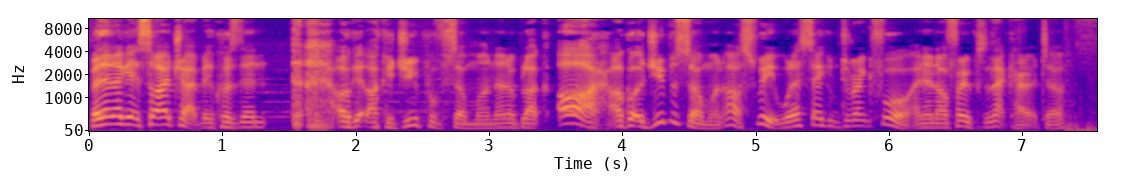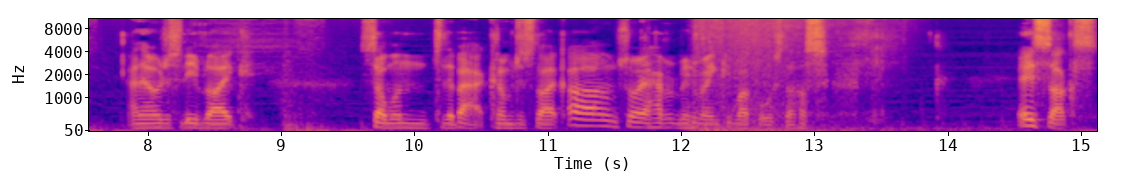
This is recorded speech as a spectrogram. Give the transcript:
But then I get sidetracked because then I'll get like a dupe of someone, and I'll be like, ah, oh, I've got a dupe of someone. Oh, sweet, well, let's take him to rank 4. And then I'll focus on that character, and then I'll just leave like someone to the back. And I'm just like, oh, I'm sorry, I haven't been ranking my 4 stars. It sucks.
